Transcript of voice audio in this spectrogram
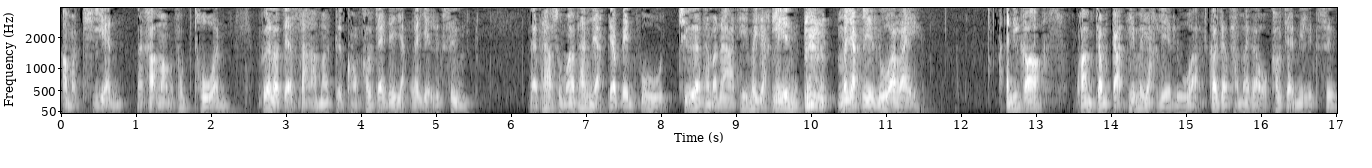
เอามาเขียนนะครับมาทบทวน เพื่อเราจะสามารถเกิดความเข้าใจได้อย่างละเอียดลึกซึ้งแต่ถ้าสมมติว่าท่านอยากจะเป็นผู้เชื่อธรรมดาที่ไม่อยากเรียนไม่อยากเรียนรู้อะไร อันนี้ก็ ความจำกัดที่ไม่อยากเรียนรู้ก็จะทำให้เราเข้าใจไม่ลึกซึ้ง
